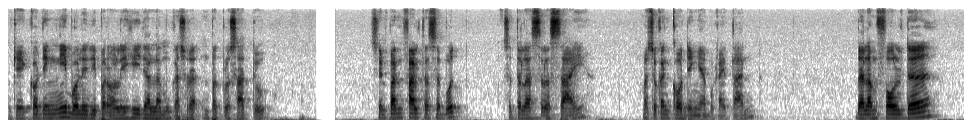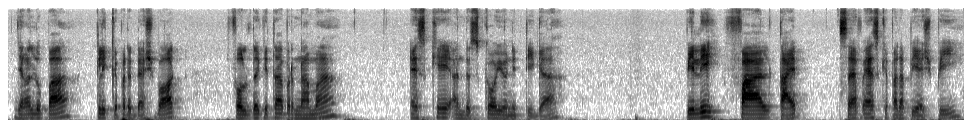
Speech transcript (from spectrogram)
Oke, coding ini boleh diperolehi dalam muka surat 41. Simpan file tersebut setelah selesai. Masukkan coding yang berkaitan. Dalam folder, jangan lupa klik kepada dashboard. Folder kita bernama sk underscore unit 3. Pilih file type, as kepada PHP.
